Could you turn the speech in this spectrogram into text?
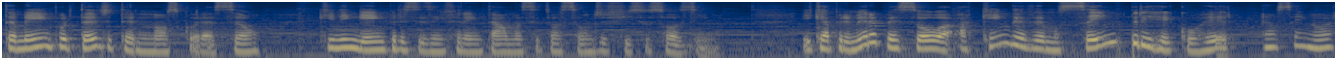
Também é importante ter no nosso coração que ninguém precisa enfrentar uma situação difícil sozinho e que a primeira pessoa a quem devemos sempre recorrer é o Senhor,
